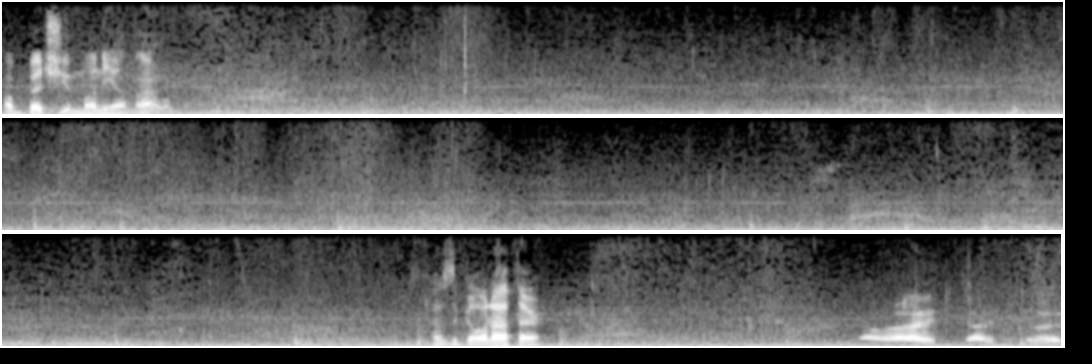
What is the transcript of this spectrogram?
I'll bet you money on that one. How's it going out there? Alright, got it. Good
